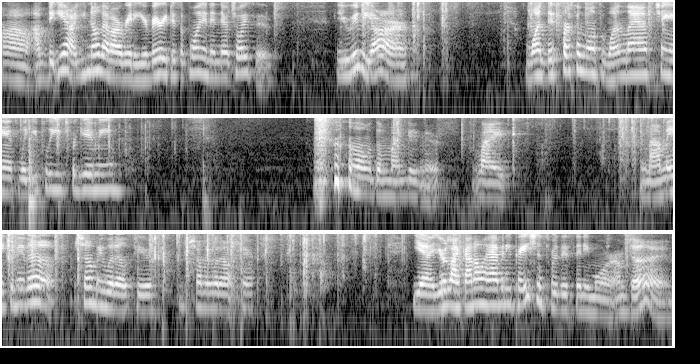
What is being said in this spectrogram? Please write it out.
Uh, I'm, yeah, you know that already. You're very disappointed in their choices. You really are. One, this person wants one last chance. Will you please forgive me? oh, the, my goodness. Like, not making it up. Show me what else here. Show me what else here. Yeah, you're like, I don't have any patience for this anymore. I'm done.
